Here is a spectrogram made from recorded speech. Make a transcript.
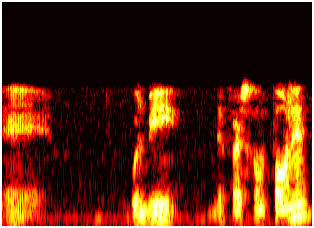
uh, will be the first component,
